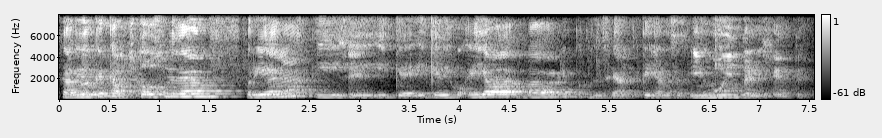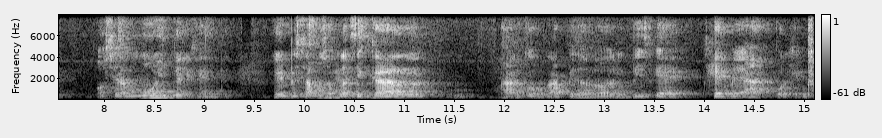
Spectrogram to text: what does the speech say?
O sea, vio que captó su idea en friega y, Sí. y, y que, y que dijo, ella va, va a dar el potencial que yo necesito. Y muy inteligente, o sea, muy inteligente. Empezamos a platicar algo rápido, ¿no? El bisque GMA, por ejemplo.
